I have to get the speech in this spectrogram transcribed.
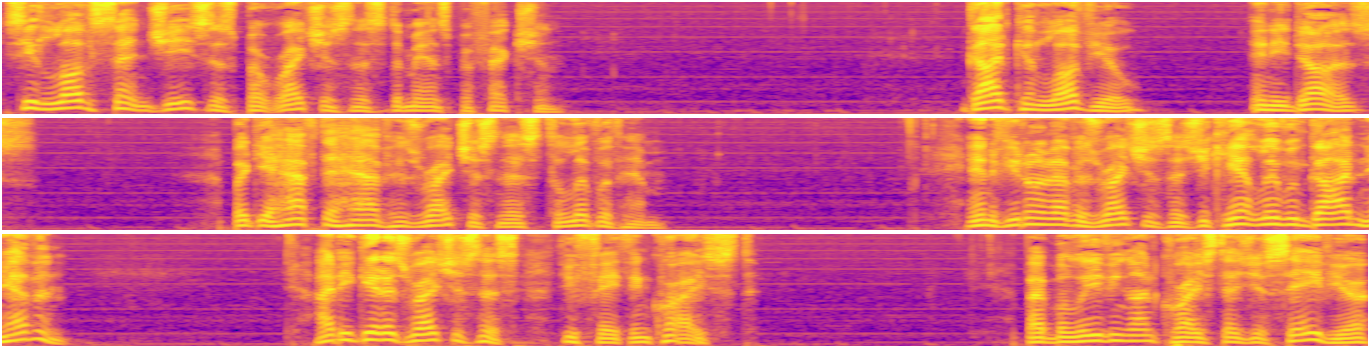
See, love sent Jesus, but righteousness demands perfection. God can love you, and He does, but you have to have His righteousness to live with Him. And if you don't have His righteousness, you can't live with God in heaven. How do you get His righteousness? Through faith in Christ. By believing on Christ as your Savior,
